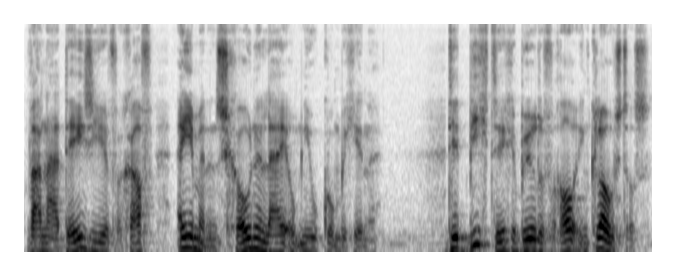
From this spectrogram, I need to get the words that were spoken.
waarna deze je vergaf en je met een schone lei opnieuw kon beginnen. Dit biechten gebeurde vooral in kloosters.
